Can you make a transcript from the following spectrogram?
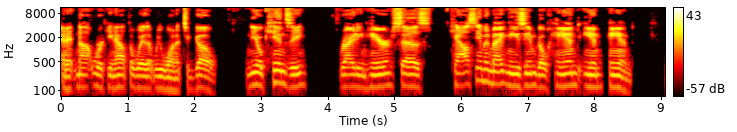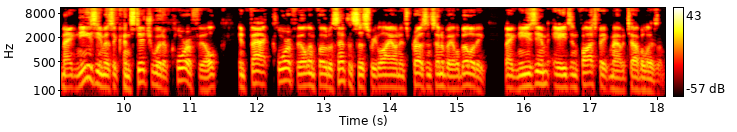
and it not working out the way that we want it to go. Neal Kinsey, writing here, says Calcium and magnesium go hand in hand. Magnesium is a constituent of chlorophyll. In fact, chlorophyll and photosynthesis rely on its presence and availability. Magnesium aids in phosphate metabolism.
